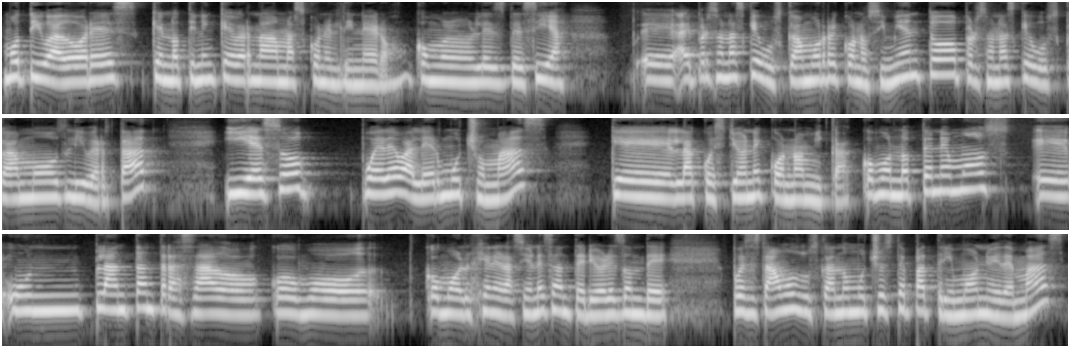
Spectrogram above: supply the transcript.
motivadores que no tienen que ver nada más con el dinero. Como les decía, eh, hay personas que buscamos reconocimiento, personas que buscamos libertad y eso puede valer mucho más que la cuestión económica. Como no tenemos eh, un plan tan trazado como, como generaciones anteriores donde pues estábamos buscando mucho este patrimonio y demás,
